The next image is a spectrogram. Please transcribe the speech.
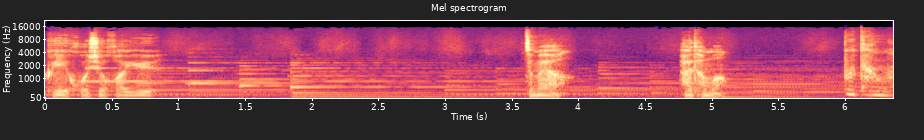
可以活血化瘀。怎么样？还疼吗？不疼了。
